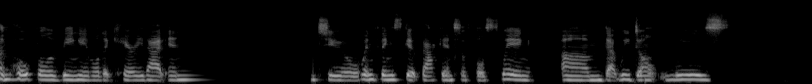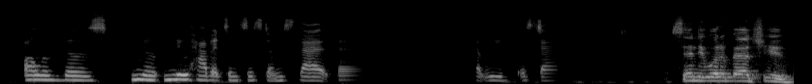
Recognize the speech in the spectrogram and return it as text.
I'm hopeful of being able to carry that into when things get back into full swing, um, that we don't lose all of those new, new habits and systems that, that that we've established. Cindy, what about you?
